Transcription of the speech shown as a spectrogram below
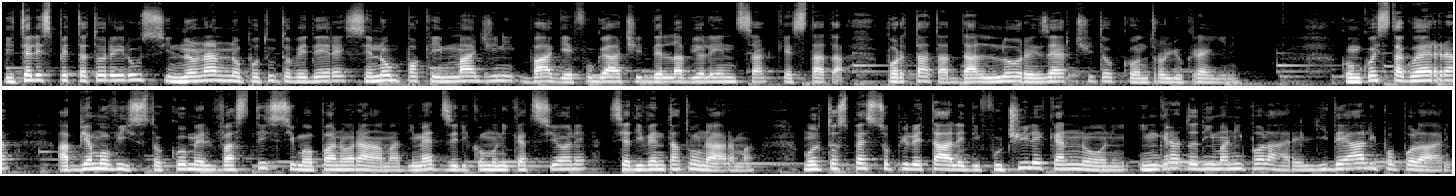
i telespettatori russi non hanno potuto vedere se non poche immagini vaghe e fugaci della violenza che è stata portata dal loro esercito contro gli ucraini. Con questa guerra abbiamo visto come il vastissimo panorama di mezzi di comunicazione sia diventato un'arma, molto spesso più letale di fucili e cannoni, in grado di manipolare gli ideali popolari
